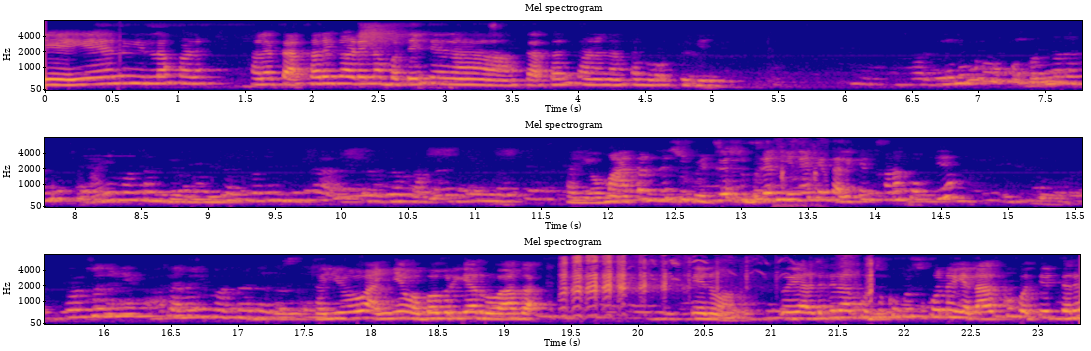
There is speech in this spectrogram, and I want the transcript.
ಏ ಏನು ಇಲ್ಲ ಕಣೆ. ಅಲ್ಲ ತರಕಾರಿ ಗಾಡಿನ ಬತ್ತೈತೆ ತರಕಾರಿ ಕಾಣೋಣ ಅಂತ ನೋಡ್ತಿದ್ದೀನಿ. ಅಯ್ಯೋ ಮಾತಾಡಿದಷ್ಟು ಬಿಟ್ಟಷ್ಟು ಬಿಡ ನೀನ್ಯಾಕೆ ತಲೆ ಕೆಡ್ಸ್ಕೊಳಕ್ ಹೋಗ್ತೀಯ? ಅಯ್ಯೋ ಹಂಗೆ ಒಬ್ಬೊಬ್ರಿಗೆ ರೋಗ. ಏನು ಎರಡು ದಿನ ಕುಸುಕು ಕುಸುಕುನ ಎಲ್ಲಾರ್ಗೂ ಗೊತ್ತಿರ್ತಾರೆ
